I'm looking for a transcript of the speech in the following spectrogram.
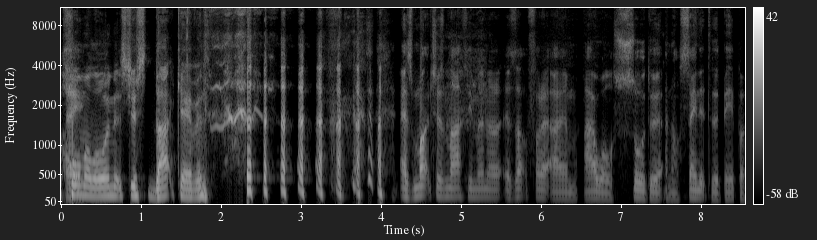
Home hey. Alone, it's just that, Kevin. As much as Matthew Minner is up for it, I am. I will so do it, and I'll send it to the paper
